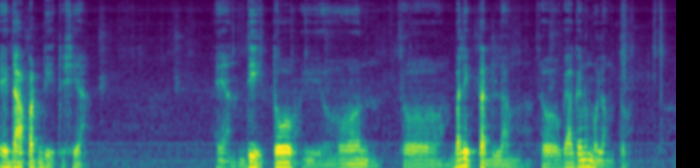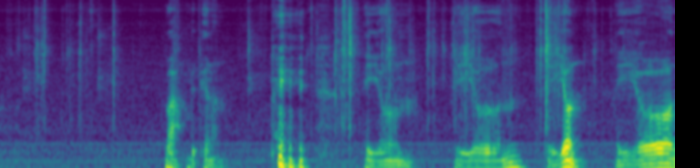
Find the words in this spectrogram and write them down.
Eh, dapat dito siya. Ayan, dito. Yun. So, baliktad lang. So, gaganon mo lang to. Ba, bit ganun. Ayun. Ayun. Ayun. Ayun.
